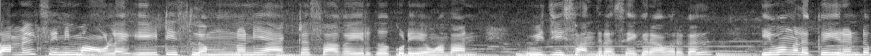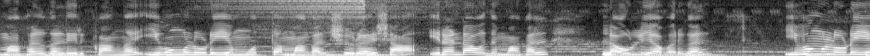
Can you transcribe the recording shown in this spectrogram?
தமிழ் சினிமாவில் எயிட்டிஸில் முன்னணி ஆக்ட்ரஸாக இருக்கக்கூடியவங்க தான் விஜய் சந்திரசேகர் அவர்கள். இவங்களுக்கு இரண்டு மகள்கள் இருக்காங்க. இவங்களுடைய மூத்த மகள் சுரேஷா இரண்டாவது மகள் லவ்லி அவர்கள். இவங்களுடைய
